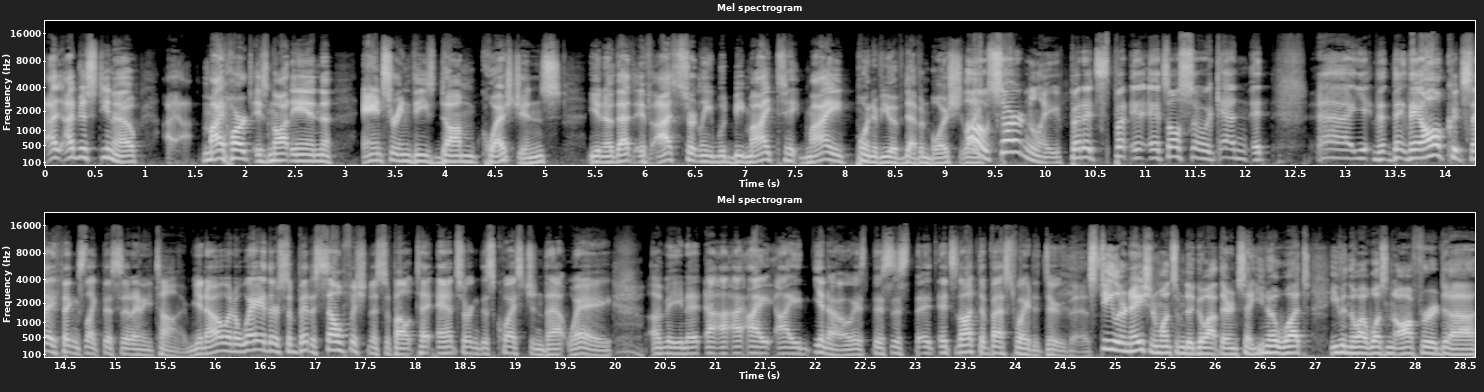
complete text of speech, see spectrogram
I, I just, you know, I, my heart is not in answering these dumb questions. You know that if I certainly would be my t- my point of view of Devin Bush. Like, oh, certainly, but it's but it's also again it uh, they they all could say things like this at any time. You know, in a way, there's a bit of selfishness about t- answering this question that way. I mean, it, I, I I you know it's, this is it, it's not the best way to do this. Steeler Nation wants him to go out there and say, you know what? Even though I wasn't offered uh,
